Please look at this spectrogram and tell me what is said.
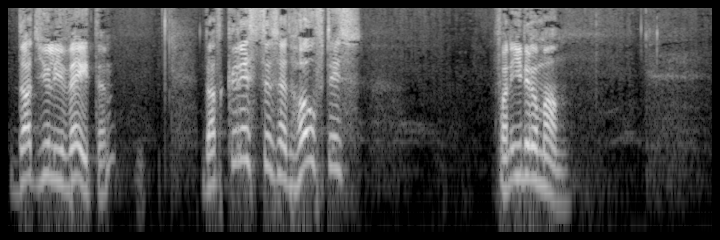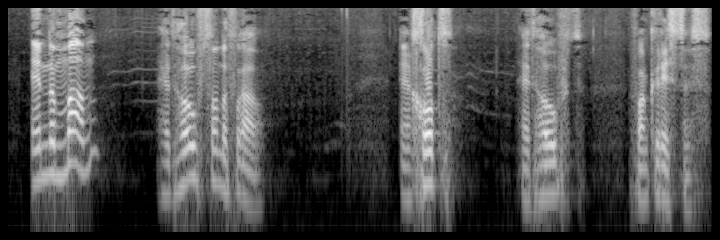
dat jullie weten dat Christus het hoofd is van iedere man. En de man het hoofd van de vrouw. En God het hoofd van Christus. Uh,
